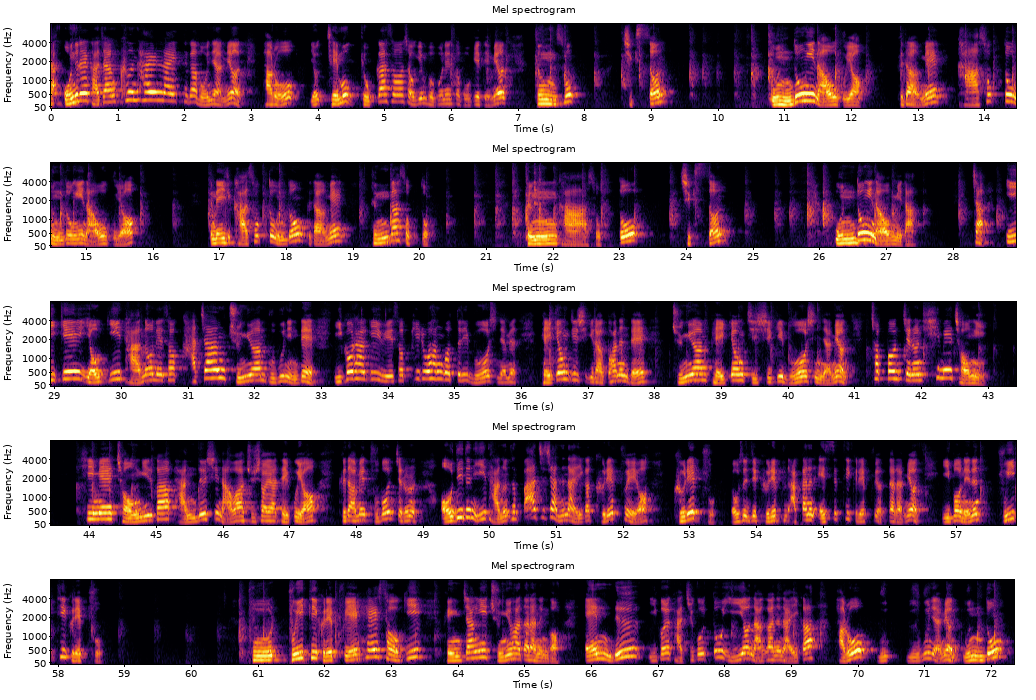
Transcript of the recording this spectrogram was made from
자, 오늘의 가장 큰 하이라이트가 뭐냐면 바로 여- 제목 교과서적인 부분에서 보게 되면 등속, 직선, 운동이 나오고요. 그 다음에 가속도 운동이 나오고요. 근데 이 가속도 운동, 그 다음에 등가속도, 등가속도, 직선, 운동이 나옵니다. 자, 이게 여기 단원에서 가장 중요한 부분인데 이걸 하기 위해서 필요한 것들이 무엇이냐면 배경 지식이라고 하는데 중요한 배경 지식이 무엇이냐면 첫 번째는 힘의 정의. 힘의 정의가 반드시 나와 주셔야 되고요. 그 다음에 두 번째로는 어디든 이 단원에서 빠지지 않는 아이가 그래프예요. 그래프. 여기서 이제 그래프는 아까는 ST 그래프였다라면 이번에는 VT 그래프. 부- VT 그래프의 해석이 굉장히 중요하다라는 거. and 이걸 가지고 또 이어나가는 아이가 바로 무- 누구냐면 운동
